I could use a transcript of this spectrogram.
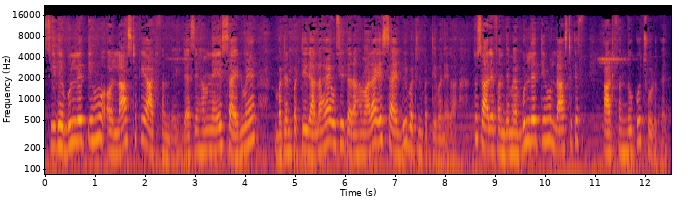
सीधे बुन लेती हूँ, और लास्ट के आठ फंदे, जैसे हमने इस साइड में बटन पट्टी डाला है, उसी तरह हमारा इस साइड भी बटन पट्टी बनेगा। तो सारे फंदे मैं बुन लेती हूँ लास्ट के आठ फंदों को छोड़कर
